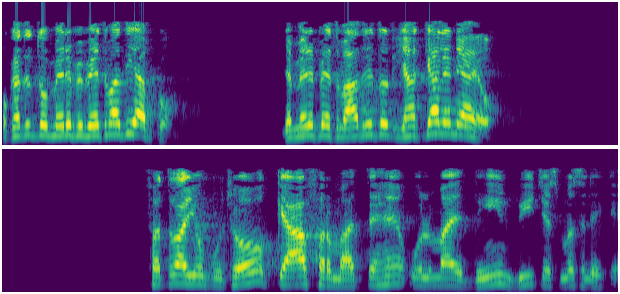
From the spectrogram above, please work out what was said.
وہ کہتے، تو میرے پہ بے اعتمادی آپ کو؟ جب میرے پہ اعتماد نہیں تو یہاں کیا لینے آئے ہو؟ فتوا یوں پوچھو، کیا فرماتے ہیں علماء دین بیچ اس مسئلے کے؟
